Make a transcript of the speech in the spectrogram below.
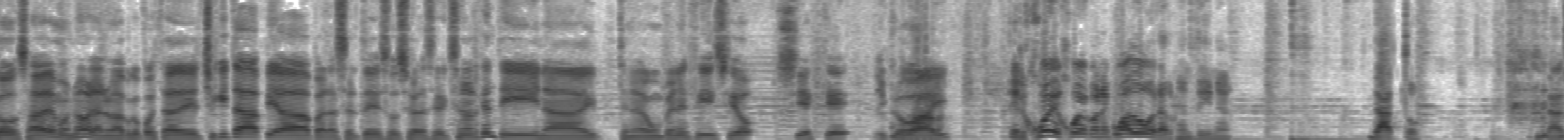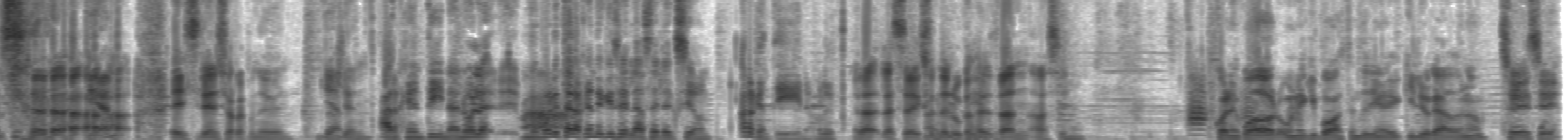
todos sabemos, ¿no? La nueva propuesta del Chiquitapia para hacerte socio de la selección argentina y tener algún beneficio, si es que Y lo hay. El jueves juega con Ecuador, Argentina. Dato. El silencio responde bien. ¿Quién? ¿Quién? Argentina, no la- me molesta la gente que dice la selección. Argentina, boludo. La, la selección de Lucas Beltrán. Ah, sí. Con Ecuador, un equipo bastante equilibrado, ¿no? Sí, sí.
